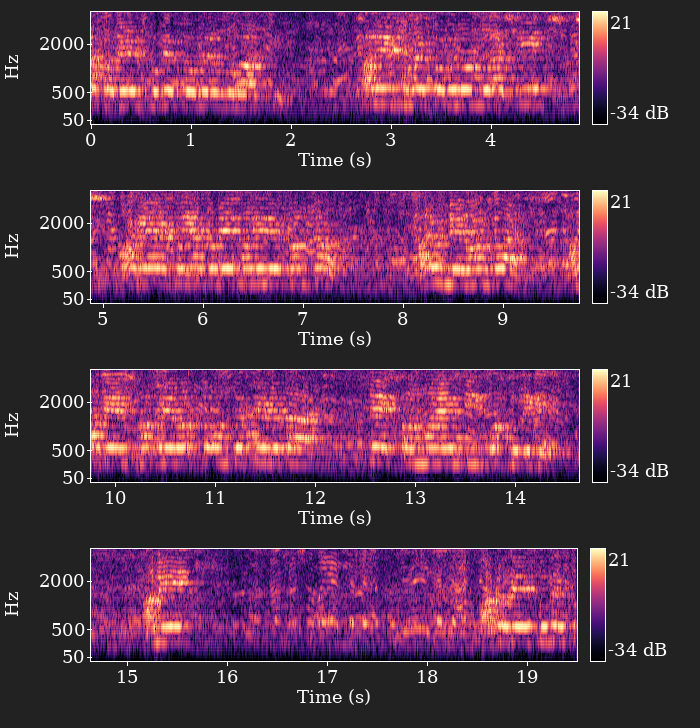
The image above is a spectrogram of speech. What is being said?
আপনাদের শুভেচ্ছা অভিনন্দন জানাচ্ছি। আমি শুভেচ্ছা অভিনন্দন জানাচ্ছি। বাগেরহাট দুই আসনের মাননীয় সংসদ কারণের অহংকার, আমাদের সকলের অত্যন্ত প্রিয় শেখ এমপির পক্ষ থেকে আমি আমরা সবাই একসাথে আপনাদের শুভেচ্ছা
